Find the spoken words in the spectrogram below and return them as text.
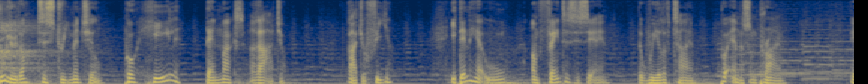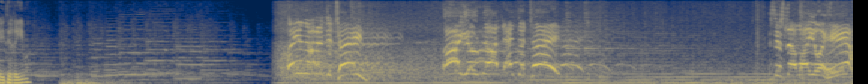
Du lytter til Stream Chill på hele Danmarks Radio. Radio 4. i den her uge om fantasy-serien The Wheel of Time på Amazon Prime. Hey, det rimer. Are you not entertained? Are you not entertained? Is this not why you are here?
